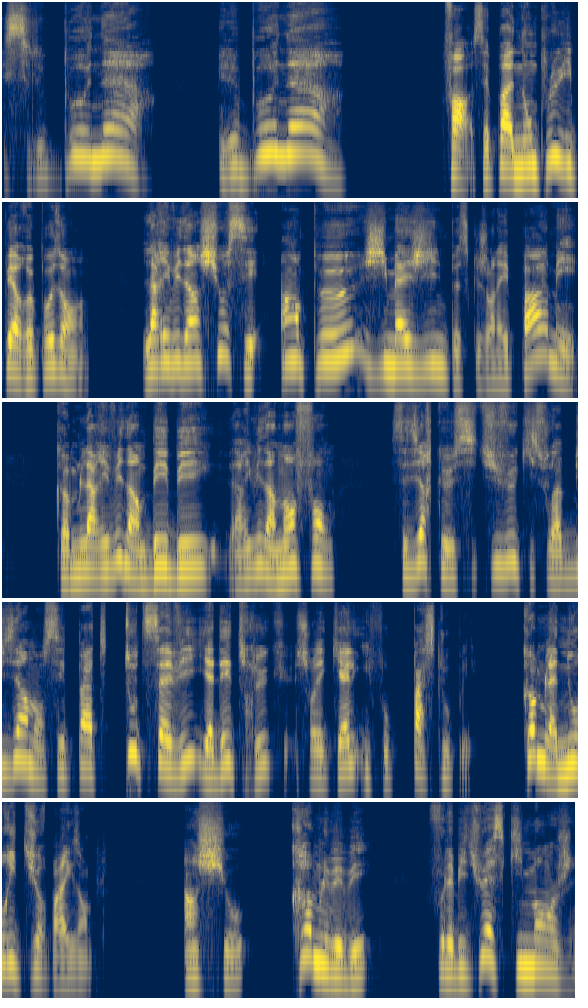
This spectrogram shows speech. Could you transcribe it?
Et c'est le bonheur. Mais le bonheur. Enfin, c'est pas non plus hyper reposant. hein. L'arrivée d'un chiot, c'est un peu, j'imagine, parce que j'en ai pas, mais comme l'arrivée d'un bébé, l'arrivée d'un enfant. C'est-à-dire que si tu veux qu'il soit bien dans ses pattes toute sa vie, il y a des trucs sur lesquels il faut pas se louper. Comme la nourriture, par exemple. Un chiot, comme le bébé, il faut l'habituer à ce qu'il mange.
